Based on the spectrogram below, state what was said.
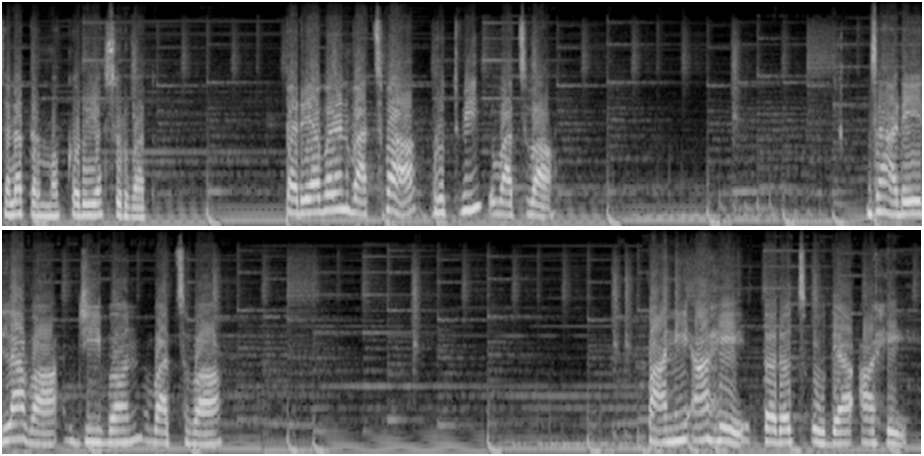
चला तर मग करूया सुरुवात. पर्यावरण वाचवा पृथ्वी वाचवा. झाडे लावा जीवन वाचवा. पाणी आहे तरच उद्या आहे.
